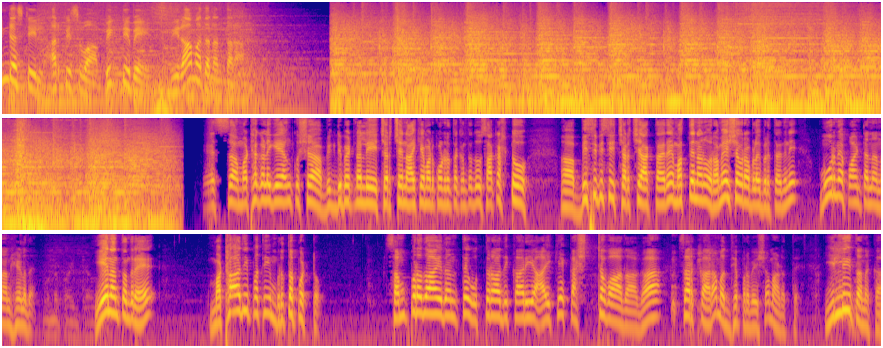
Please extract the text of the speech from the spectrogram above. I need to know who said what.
Speaker 1: ಇಂಡಸ್ಟ್ರೀಲ್ ಅರ್ಪಿಸುವ big debate ವಿರಾಮದ ನಂತರ.
Speaker 2: ಎಸ್, ಮಠಗಳಿಗೆ ಅಂಕುಶ ಬಿಗ್ ಡಿಬೇಟ್ನಲ್ಲಿ ಚರ್ಚೆನ ಆಯ್ಕೆ ಮಾಡ್ಕೊಂಡಿರ್ತಕ್ಕಂಥದ್ದು ಸಾಕಷ್ಟು ಬಿಸಿ ಬಿಸಿ ಚರ್ಚೆ ಆಗ್ತಾ ಇದೆ. ಮತ್ತೆ ನಾನು ರಮೇಶ್ ಅವರ ಬಳಿ ಬರ್ತಾ ಇದ್ದೀನಿ. ಮೂರನೇ ಪಾಯಿಂಟನ್ನು ನಾನು ಹೇಳಿದೆ. ಏನಂತಂದರೆ, ಮಠಾಧಿಪತಿ ಮೃತಪಟ್ಟು. ಸಂಪ್ರದಾಯದಂತೆ ಉತ್ತರಾಧಿಕಾರಿ ಆಯ್ಕೆ ಕಷ್ಟವಾದಾಗ ಸರ್ಕಾರ ಮಧ್ಯಪ್ರವೇಶ ಮಾಡುತ್ತೆ. ಇಲ್ಲಿ ತನಕ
